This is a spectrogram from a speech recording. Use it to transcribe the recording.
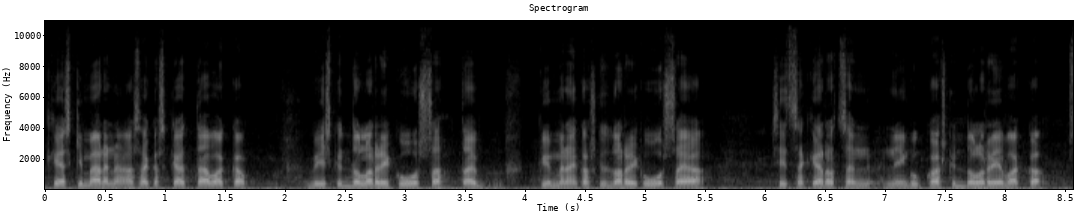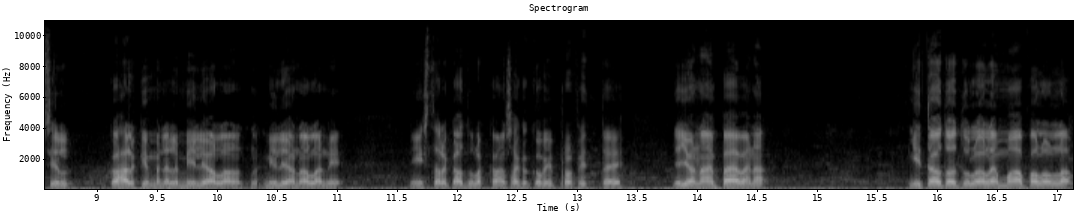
keskimääräinen asiakas käyttää vaikka 50 dollaria kuussa tai 10-20 dollaria kuussa ja sit sä kerrot sen niin kuin 20 dollaria vaikka sillä 20 miljoonalla, miljoonalla, niin niistä alkaa tulla kans aika kovin profitteja. Ja jonain päivänä niitä autoja tulee olemaan maapallolla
